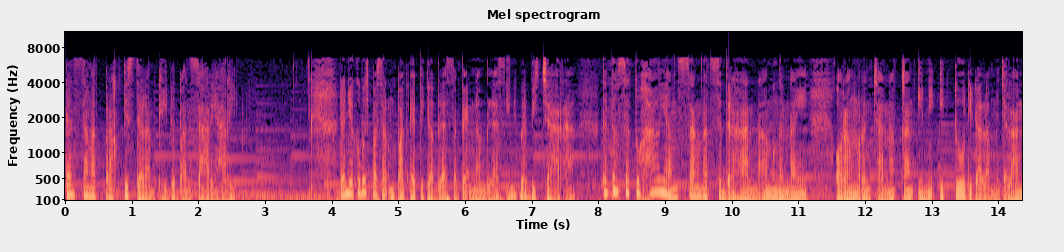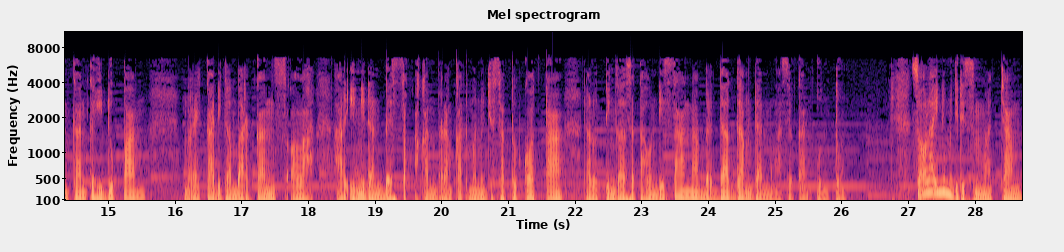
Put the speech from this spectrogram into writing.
dan sangat praktis dalam kehidupan sehari-hari. Dan Yakobus pasal 4 ayat 13 sampai 16 ini berbicara tentang satu hal yang sangat sederhana mengenai orang merencanakan ini itu di dalam menjalankan kehidupan. Mereka digambarkan seolah hari ini dan besok akan berangkat menuju satu kota, lalu tinggal setahun di sana, berdagang dan menghasilkan untung. Seolah ini menjadi semacam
